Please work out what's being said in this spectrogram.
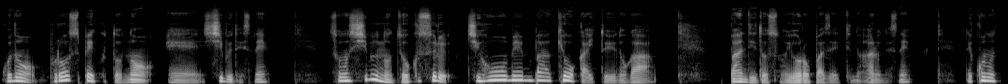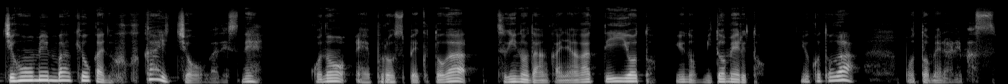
このプロスペクトの、えー、支部ですね。その支部の属する地方メンバー協会というのが、バンディドスのヨーロッパ勢っていうのがあるんですね。で、この地方メンバー協会の副会長がですね、この、え、プロスペクトが次の段階に上がっていいよというのを認めるということが求められます。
